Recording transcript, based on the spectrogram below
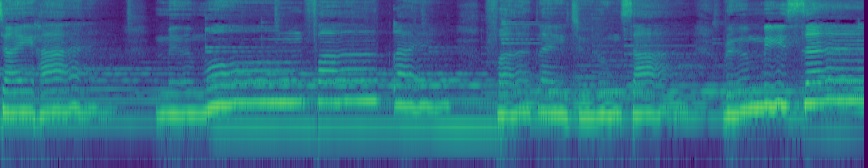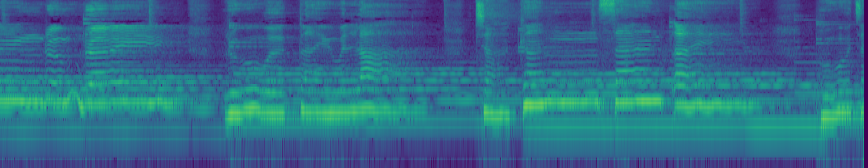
ใจหาย เมื่อมองฟ้าไกล ฟ้าไกลจะรุ่งสางเริ่มมีแสงเริ่มไร รู้ว่าใกล้เวลา จากกันแสนไกล หัวใจ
